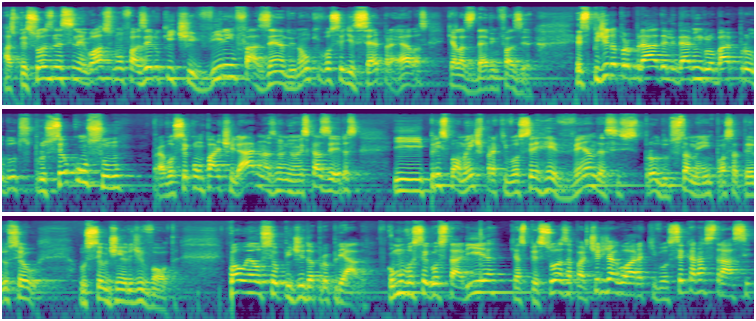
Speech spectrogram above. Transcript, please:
as pessoas nesse negócio vão fazer o que te virem fazendo e não o que você disser para elas que elas devem fazer. Esse pedido apropriado ele deve englobar produtos para o seu consumo, para você compartilhar nas reuniões caseiras e principalmente para que você revenda esses produtos também e possa ter o seu, o seu dinheiro de volta. Qual é o seu pedido apropriado? Como você gostaria que as pessoas a partir de agora que você cadastrasse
